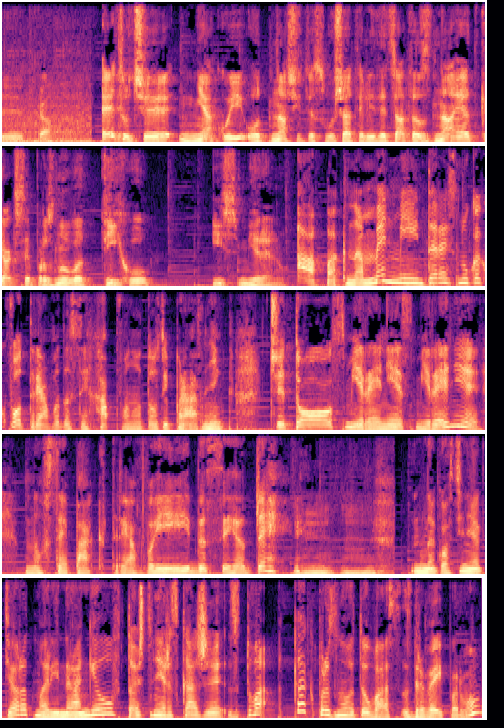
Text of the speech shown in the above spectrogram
и така. Ето, че някои от нашите слушатели децата знаят как се празнува тихо и смирено. А пък на мен ми е интересно какво трябва да се хапва на този празник. Че то смирение е смирение, но все пак трябва и да се яде. На гости ни е актьорът Марин Рангелов. Той ще ни разкаже за това как празнувате у вас. Здравей първо!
